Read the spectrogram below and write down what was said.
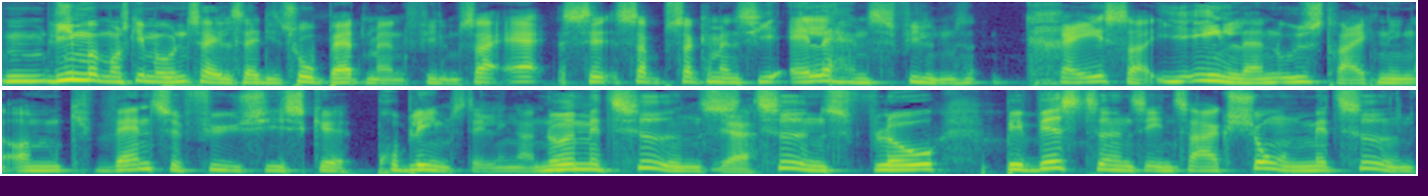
lige med, måske med undtagelse af de to Batman-film, så, er, så, så, så kan man sige, at alle hans film kredser i en eller anden udstrækning om kvantefysiske problemstillinger. Noget med tidens, ja. tidens flow, bevidsthedens interaktion med tiden.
